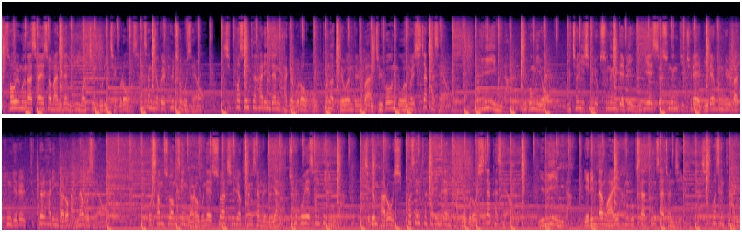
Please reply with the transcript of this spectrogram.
서울문화사에서 만든 이 멋진 놀이책으로 상상력을 펼쳐보세요. 10% 할인된 가격으로 옥토넛 대원들과 즐거운 모험을 시작하세요. 2위입니다. 2025 2026 수능 대비 EBS 수능 기출의 미래 확률과 통계를 특별 할인가로 만나보세요. 고3 수험생 여러분의 수학 실력 향상을 위한 최고의 선택입니다. 지금 바로 10% 할인된 가격으로 시작하세요. 1위입니다. 예림당 Y 한국사 통사 전집 10% 할인.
